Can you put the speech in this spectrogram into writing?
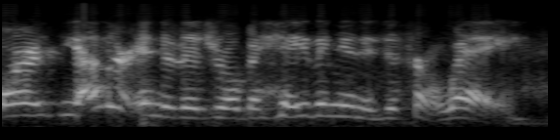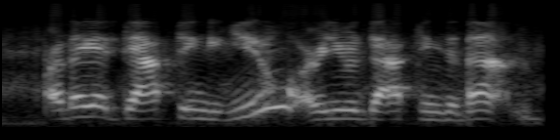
Or is the other individual behaving in a different way? Are they adapting to you or are you adapting to them?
